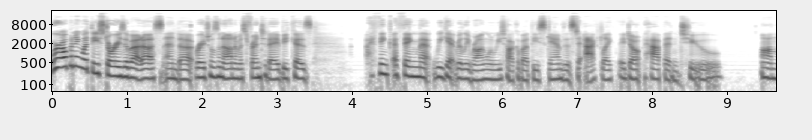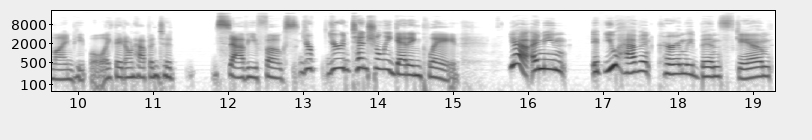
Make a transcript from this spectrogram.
We're opening with these stories about us and uh, Rachelle's anonymous friend today because I think a thing that we get really wrong when we talk about these scams is to act like they don't happen to online people. Like they don't happen to savvy folks. You're you're intentionally getting played. Yeah, I mean, if you haven't currently been scammed,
